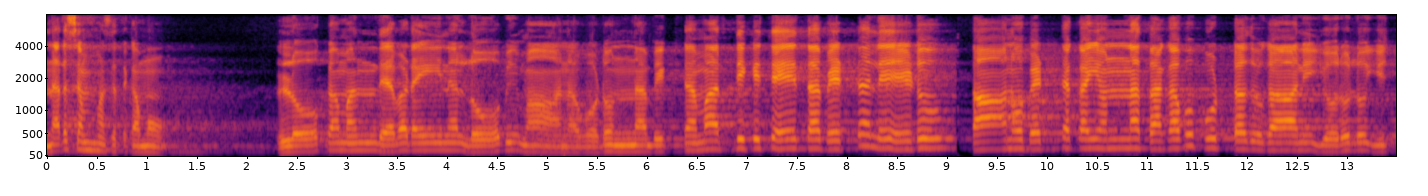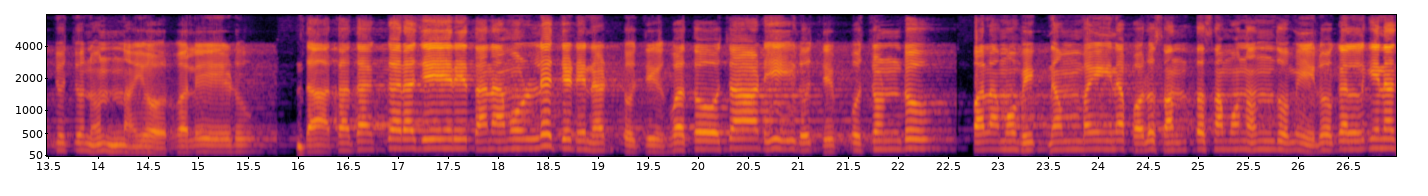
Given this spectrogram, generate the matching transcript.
నరసింహ శతకము. లోకమందెవడైన లోబి మానవుడున్న బిట్టమర్దికి చేత బెట్టలేడు తాను బెట్టకయున్న తగవు పుట్టదు గాని యొరులు ఇచ్చుచునున్న యోర్వలేడు. దాత దగ్గర చేరి తన ముళ్ళె చెడినట్టు జిహ్వతో చాడీలు చెప్పుచుండు. ఫలము విఘ్నంబైన పలు సంతసమునందు మీలు కలిగిన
